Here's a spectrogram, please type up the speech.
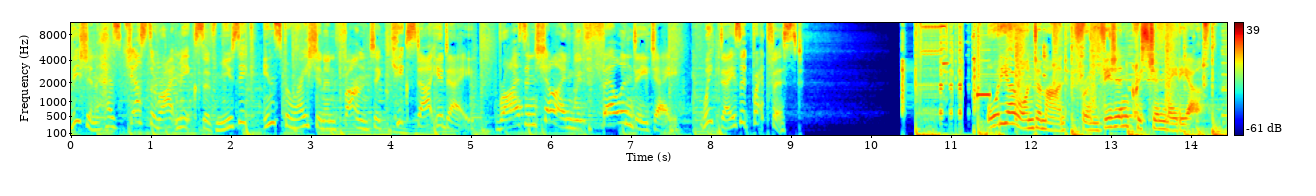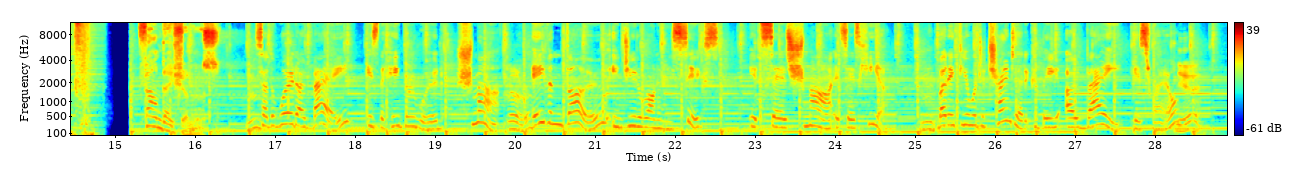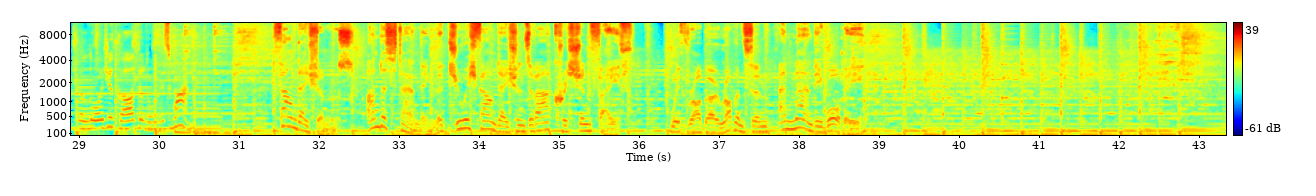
Vision has just the right mix of music, inspiration, and fun to kickstart your day. Rise and shine with Fel and DJ. Weekdays at breakfast. Audio on demand from Vision Christian Media. Foundations. So the word obey is the Hebrew word shema. Mm. Even though in Deuteronomy 6 it says shema, it says hear. But if you were to change that, it could be obey Israel. Yeah. The Lord your God, the Lord is one. Foundations. Understanding the Jewish foundations of our Christian faith. With Robbo Robinson and Mandy Warby.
